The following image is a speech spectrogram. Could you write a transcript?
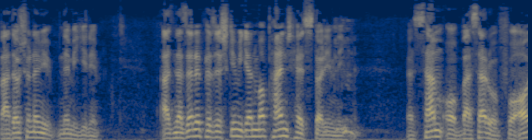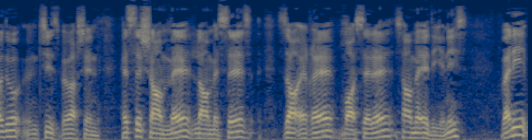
بعداشو نمی... نمی‌گیریم. از نظر پزشکی میگن ما پنج حس داریم دیگه. سم و بسر و فعاد و چیز ببخشین حس شامه لامسه زائقه باسره سامعه دیگه نیست. ولی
